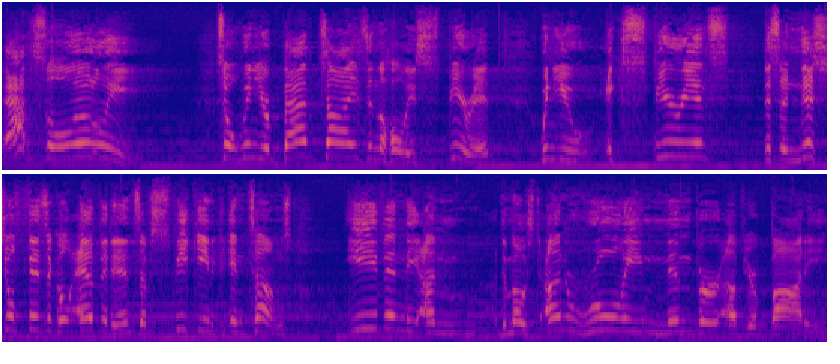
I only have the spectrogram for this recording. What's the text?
Absolutely. So when you're baptized in the Holy Spirit, when you experience this initial physical evidence of speaking in tongues, even the, un, the most unruly member of your body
